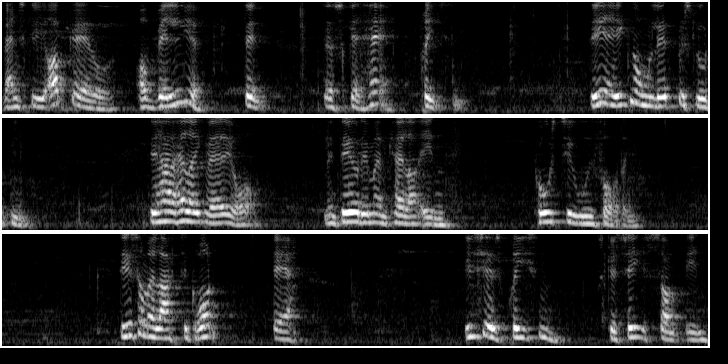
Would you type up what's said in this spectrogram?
vanskelige opgave at vælge den, der skal have prisen. Det er ikke nogen let beslutning. Det har der heller ikke været i år. Men det er jo det, man kalder en positiv udfordring. Det, som er lagt til grund, er, ildsjælsprisen skal ses som en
